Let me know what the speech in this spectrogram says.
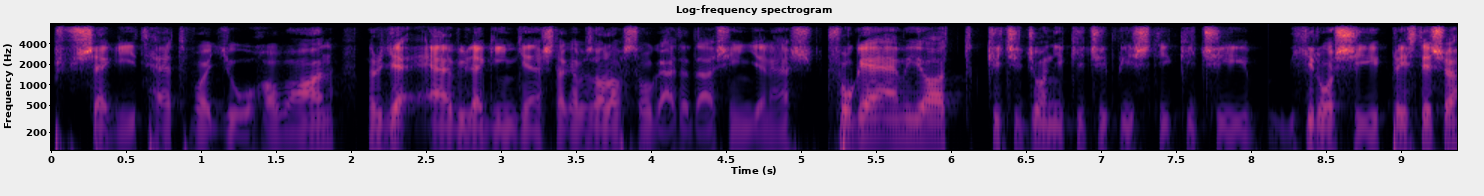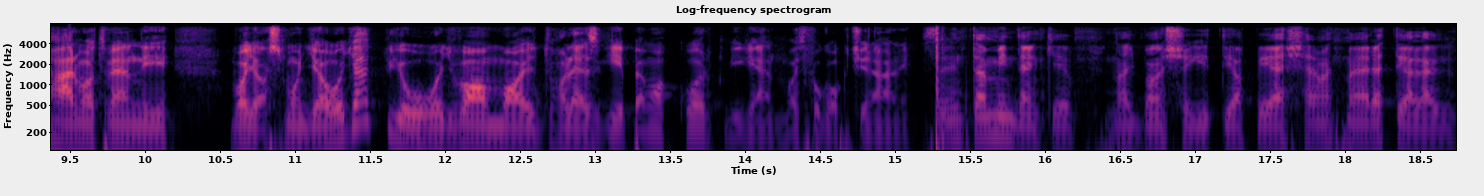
segíthet, vagy jó, ha van, mert ugye elvileg ingyenes, legalább az alapszolgáltatás ingyenes. Fog-e emiatt kicsi Johnny, kicsi Pisti, kicsi Hiroshi PlayStation 3-at venni, vagy azt mondja, hogy hát jó, hogy van, majd ha lesz gépem, akkor igen, majd fogok csinálni. Szerintem mindenképp nagyban segíti a PS3-et, mert erre tényleg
